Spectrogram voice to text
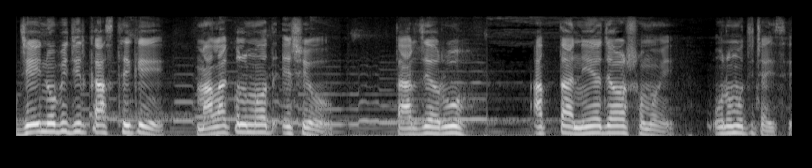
যেই নবীজির কাছ থেকে মালাকুল মদ এসেও তার যে রুহ আত্মা নিয়ে যাওয়ার সময় অনুমতি চাইছে।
